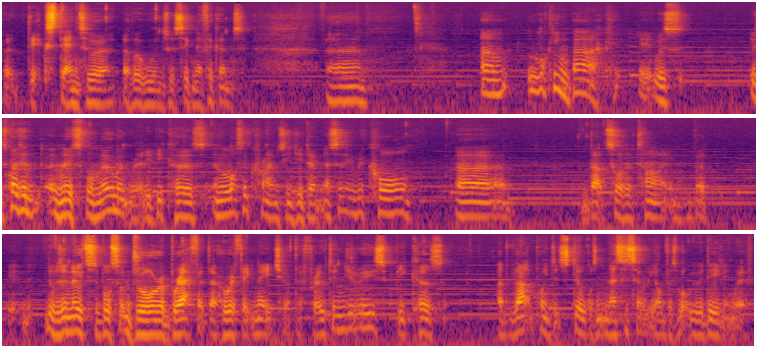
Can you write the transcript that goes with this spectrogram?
that the extent of her, of her wounds was significant. Um, and looking back, it was it's quite a, a, noticeable moment, really, because in a lot of crime scenes you don't necessarily recall uh, that sort of time, but it, there was a noticeable sort of draw of breath at the horrific nature of the throat injuries because at that point it still wasn't necessarily obvious what we were dealing with.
